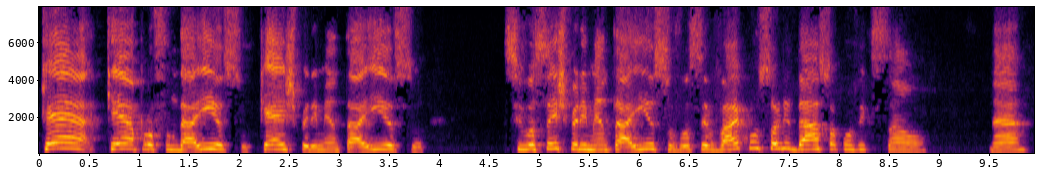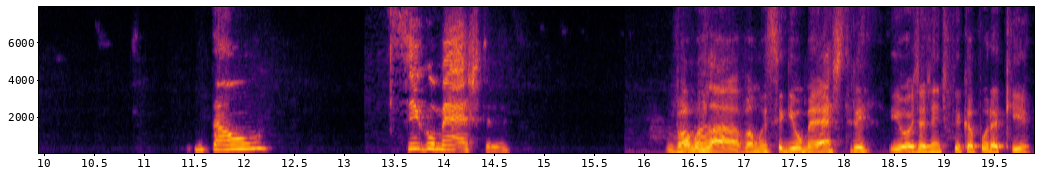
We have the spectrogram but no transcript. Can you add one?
quer, quer aprofundar isso? Quer experimentar isso? Se você experimentar isso, você vai consolidar a sua convicção, né? Então, siga o mestre. Vamos lá, vamos seguir o mestre e hoje a gente fica por aqui.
